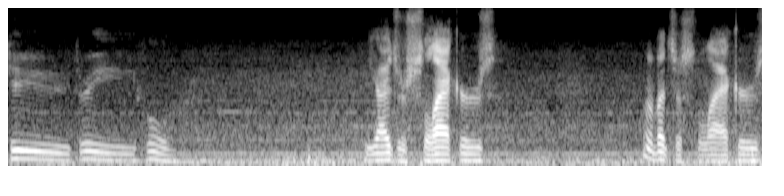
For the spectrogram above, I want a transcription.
Two, three, four. You guys are slackers. What a bunch of slackers.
